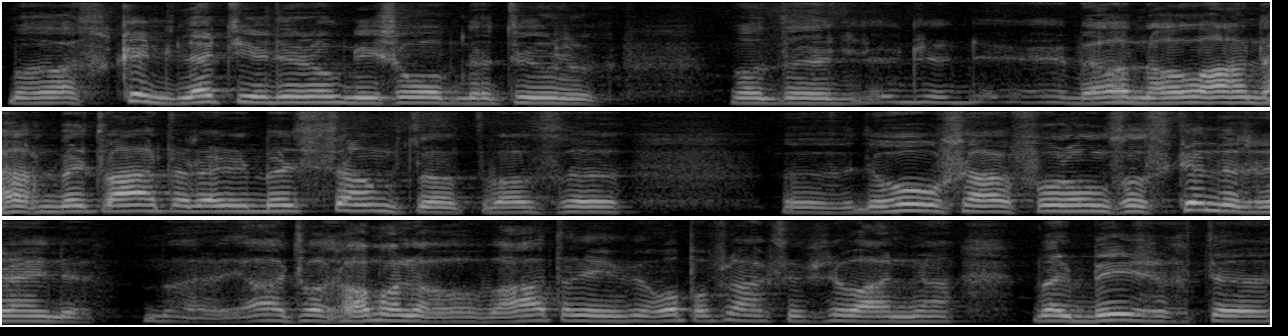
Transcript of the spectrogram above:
Maar als kind let je er ook niet zo op natuurlijk. Want d- we hadden al aandacht met water en met zand. Dat was eh, de hoofdzaak voor ons als kinderen. Maar ja, het was allemaal nog water, even oppervlakte. Ze waren wel bezig te,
